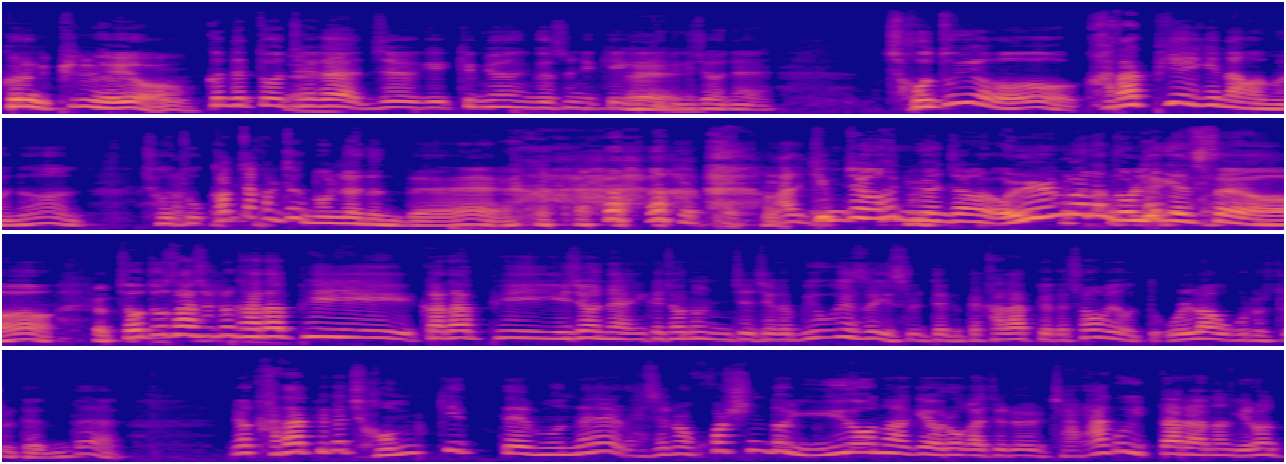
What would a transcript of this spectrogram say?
그런 게 필요해요. 근데 또 네. 제가 저기 김정현 교수님께 얘기 드리기 네. 전에 저도요 가다피 얘기 나오면은 저도 깜짝깜짝 놀라는데 아니 김정은 위원장을 얼마나 놀래겠어요. 저도 사실은 가다피 가다피 예전에 그러니까 저는 이제 제가 미국에서 있을 때 그때 가다피가 처음에 올라오고 그랬을 때인데 가다피가 젊기 때문에 사실은 훨씬 더 유연하게 여러 가지를 잘 하고 있다라는 이런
